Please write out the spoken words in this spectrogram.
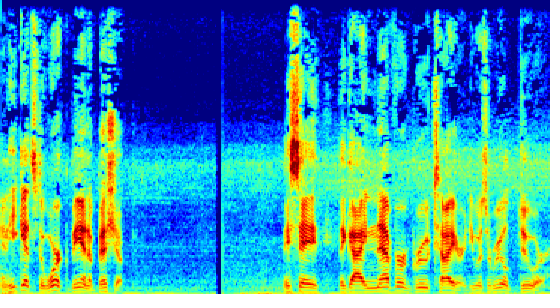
And he gets to work being a bishop. They say the guy never grew tired. He was a real doer.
